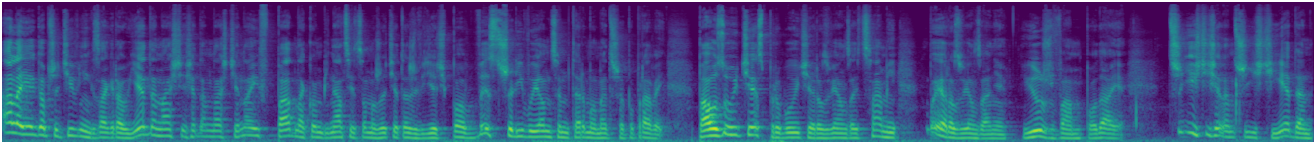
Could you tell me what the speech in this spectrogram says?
ale jego przeciwnik zagrał 11-17, no i wpadł na kombinację, co możecie też widzieć po wystrzeliwującym termometrze po prawej. Pauzujcie, spróbujcie rozwiązać sami, bo ja rozwiązanie już Wam podaję. 37-31,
